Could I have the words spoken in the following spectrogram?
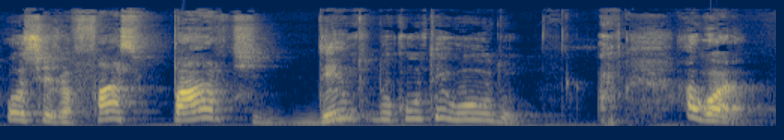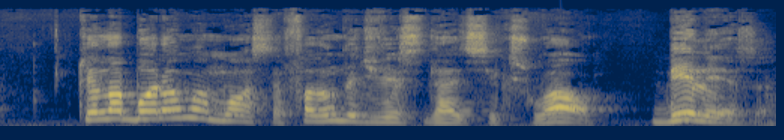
Ou seja, faz parte dentro do conteúdo. Agora, tu elaborar uma amostra falando da diversidade sexual, beleza,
